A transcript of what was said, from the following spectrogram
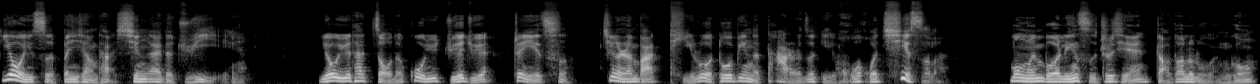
又一次奔向他心爱的菊乙，由于他走得过于决绝，这一次竟然把体弱多病的大儿子给活活气死了。孟文博临死之前找到了鲁文公，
